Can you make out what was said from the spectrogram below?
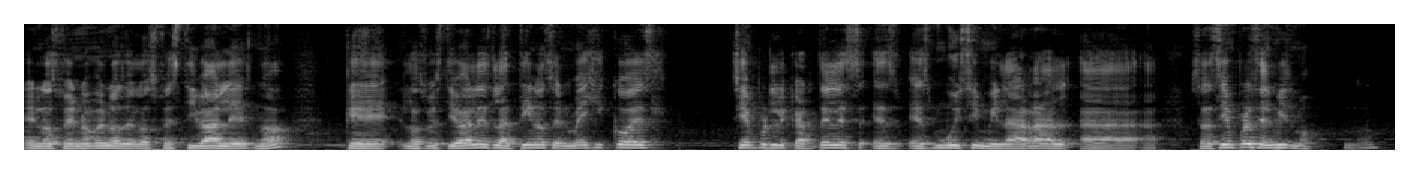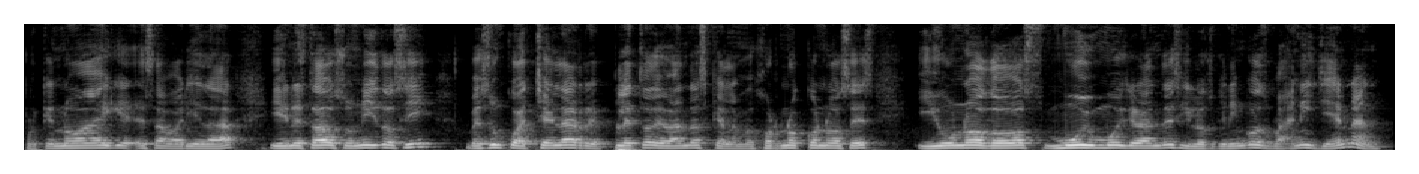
en los fenómenos de los festivales, ¿no? Que los festivales latinos en México es, siempre el cartel es, es, es muy similar al, a, o sea, siempre es el mismo, ¿no? Porque no hay esa variedad. Y en Estados Unidos sí, ves un Coachella repleto de bandas que a lo mejor no conoces y uno o dos muy, muy grandes y los gringos van y llenan.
